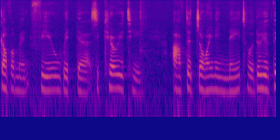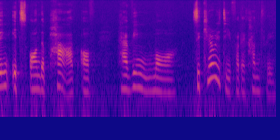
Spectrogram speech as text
government feel with the security after joining NATO? Do you think it's on the path of having more security for the country?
